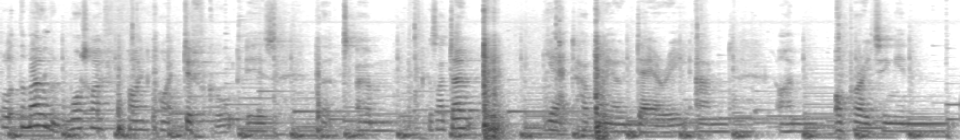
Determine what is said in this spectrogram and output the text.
Well, at the moment, what I find quite difficult is that um, because I don't yet have my own dairy, and I'm operating in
